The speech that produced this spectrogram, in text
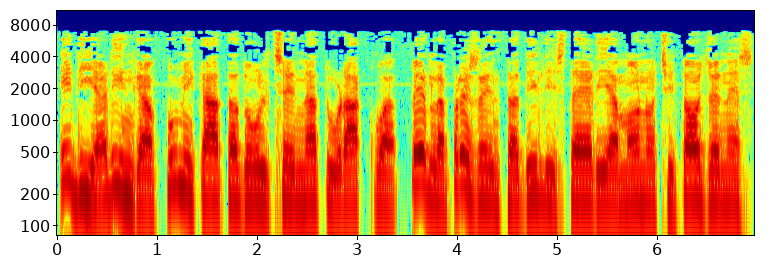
e di aringa affumicata dolce naturacqua per la presenza di Listeria monocitogenes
